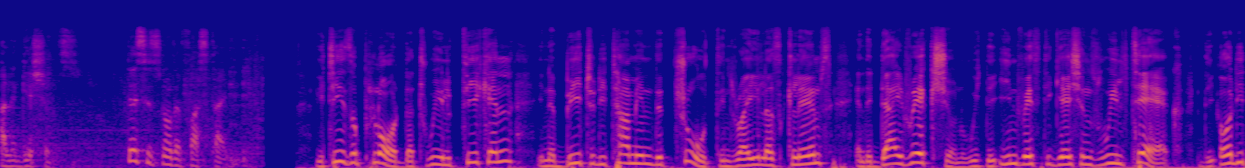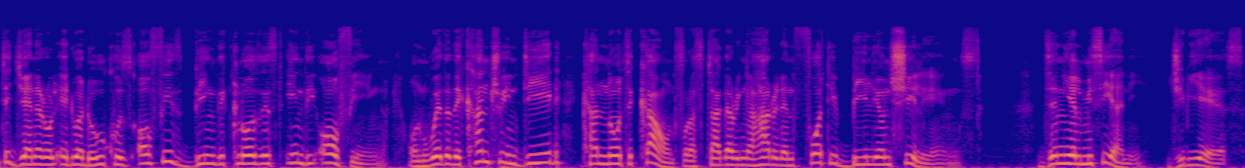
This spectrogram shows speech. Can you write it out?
allegations. This is not the first time. It is a plot that will thicken in a bid to determine the truth in Raila's claims and the direction which the investigations will take. The Auditor General Edward Ouko's office being the closest in the offing on whether the country indeed cannot account for a staggering 140 billion shillings. Daniel Misiani, GBS.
